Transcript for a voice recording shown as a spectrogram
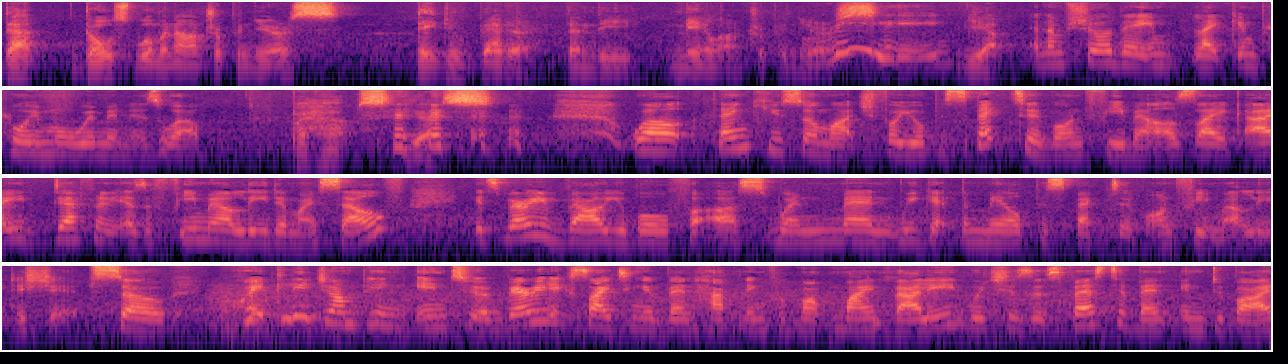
That those women entrepreneurs, they do better than the male entrepreneurs. Really? Yeah. And I'm sure they like employ more women as well. Perhaps, yes. Well, thank you so much for your perspective on females. Like, I definitely, as a female leader myself, it's very valuable for us when men, we get the male perspective on female leadership. So, quickly jumping into a very exciting event happening for Mindvalley, which is its first event in Dubai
